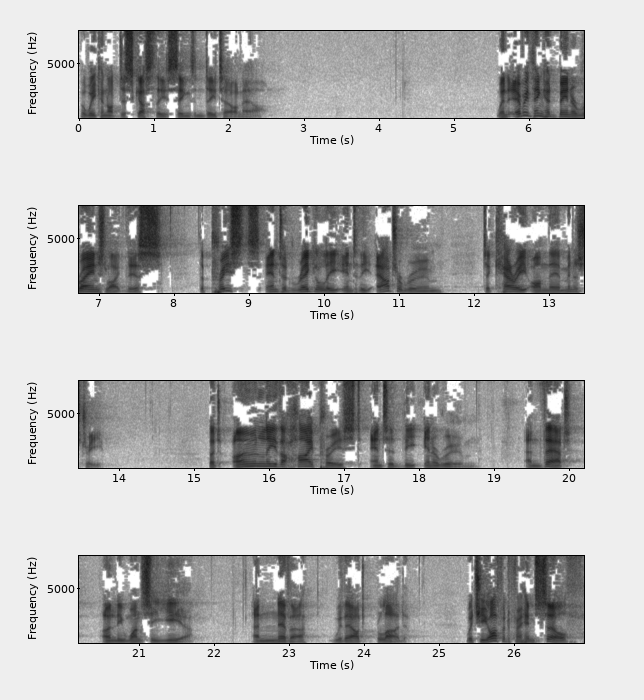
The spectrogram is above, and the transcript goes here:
But we cannot discuss these things in detail now. When everything had been arranged like this, the priests entered regularly into the outer room to carry on their ministry but only the high priest entered the inner room, and that only once a year, and never without blood, which he offered for himself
